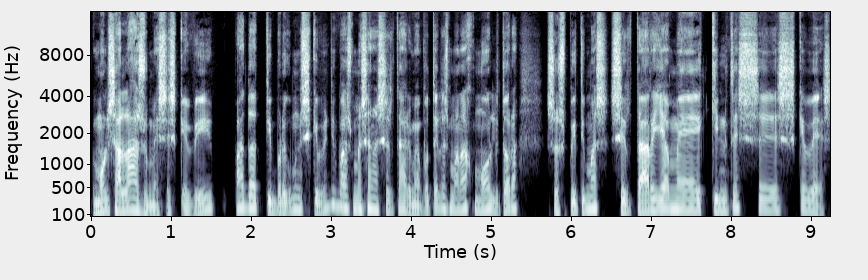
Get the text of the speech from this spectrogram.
μόλις αλλάζουμε συσκευή, πάντα την προηγούμενη συσκευή τη βάζουμε σε ένα σιρτάρι. Με αποτέλεσμα να έχουμε όλοι τώρα στο σπίτι μας σιρτάρια με κινητές ε, συσκευές.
